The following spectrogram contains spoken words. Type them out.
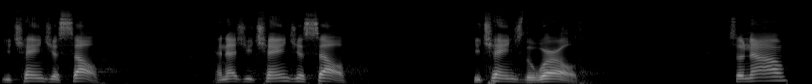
you change yourself. And as you change yourself, you change the world. So now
